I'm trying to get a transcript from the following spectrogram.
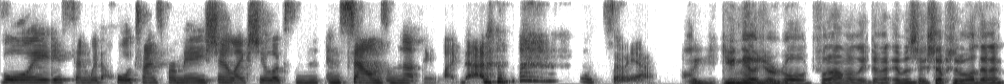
voice and with the whole transformation, like she looks and sounds nothing like that. so yeah. Oh, you nailed your role phenomenally done. It was exceptionally well done.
